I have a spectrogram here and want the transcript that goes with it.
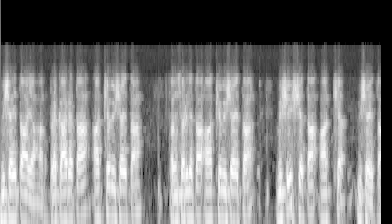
विषयतायाः प्रकारता, आख्यविषयता, संसर्गता, आख्यविषयता, विशेष्यता, आख्यविषयता।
